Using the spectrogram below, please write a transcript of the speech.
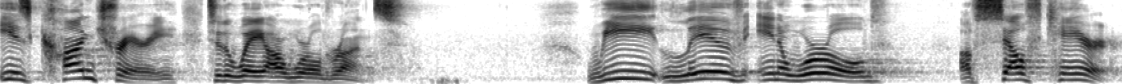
is contrary to the way our world runs. We live in a world of self care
